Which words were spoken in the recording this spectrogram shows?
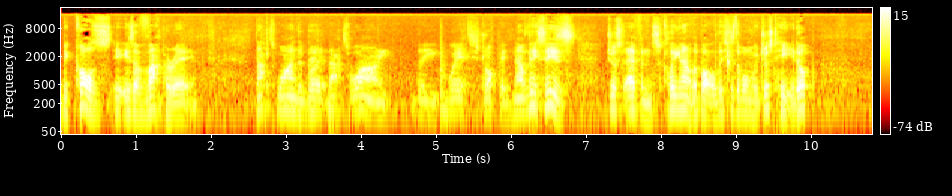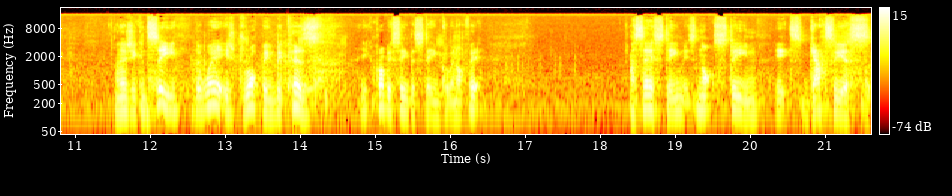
because it is evaporating. That's why the that's why the weight is dropping. Now this is just Evans. Clean out the bottle. This is the one we've just heated up. And as you can see, the weight is dropping because you can probably see the steam coming off it. I say steam, it's not steam, it's gaseous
